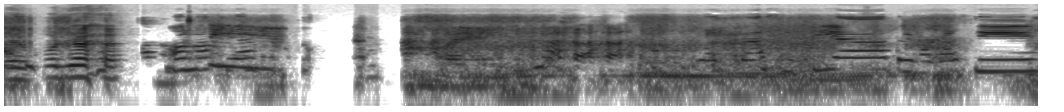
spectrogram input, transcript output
handphonenya. Maaf ya. Prasetya, terima kasih.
